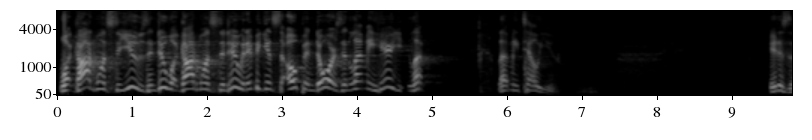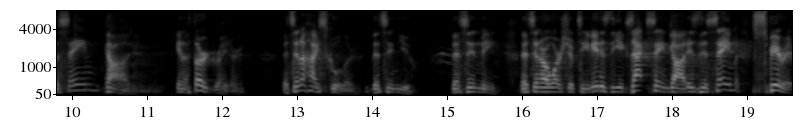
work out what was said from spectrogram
what God wants to use and do what God wants to do, and it begins to open doors. And let me hear you, let, let me tell you, it is the same God in a third grader that's in a high schooler that's in you, that's in me, that's in our worship team. It is the exact same God, it is the same Spirit.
